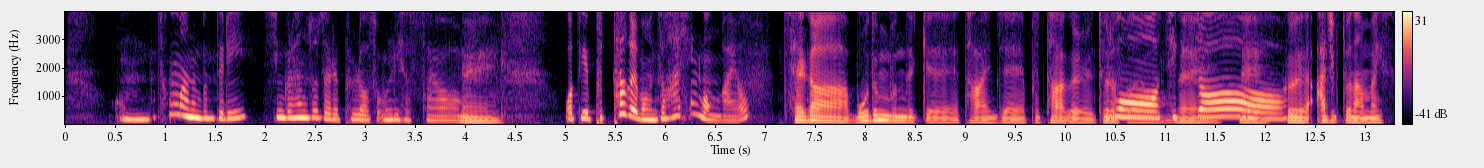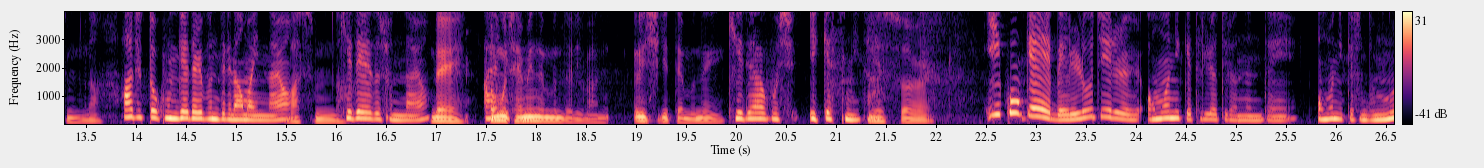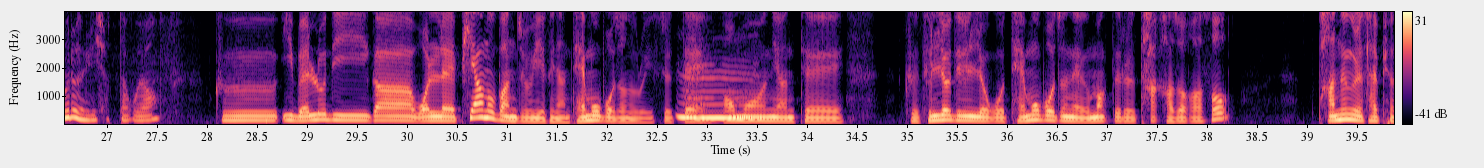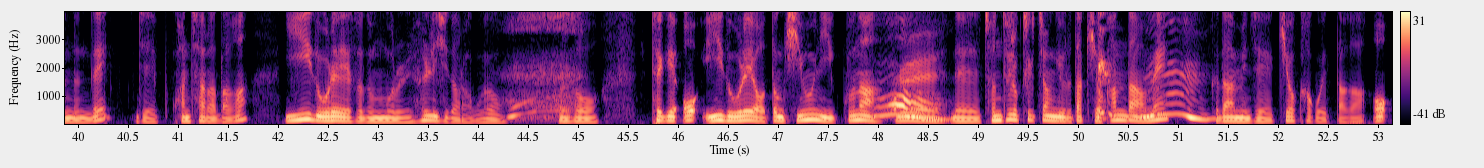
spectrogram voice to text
엄청 많은 분들이 싱글 한 소절을 불러서 올리셨어요. 네. 어떻게 부탁을 먼저 하신 건가요? 제가 모든 분들께 다 이제 부탁을 드렸어요. 우와, 네. 직접? 네. 그 아직도 남아 있습니다. 아직도 공개될 분들이 남아 있나요? 맞습니다. 기대해도 좋나요? 네. 너무 알겠습니다. 재밌는 분들이 많으시기 때문에. 기대하고 싶- 있겠습니다. Yes, sir. 이 곡의 멜로디를 어머니께 들려드렸는데 어머니께서 눈물을 흘리셨다고요? 그, 이 멜로디가 원래 피아노 반주 위에 그냥 데모 버전으로 있을 때 음. 어머니한테 그 들려드리려고 데모 버전의 음악들을 다 가져가서 반응을 살폈는데 이제 관찰하다가 이 노래에서 눈물을 흘리시더라고요. 그래서 되게 어, 이 노래에 어떤 기운이 있구나를. 네, 전투력 측정기로 딱 기억한 다음에 음. 그 다음에 이제 기억하고 있다가 어,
